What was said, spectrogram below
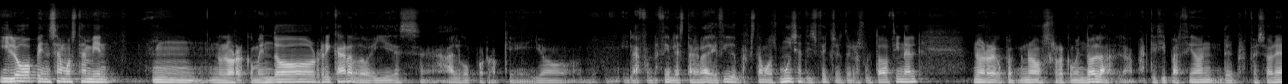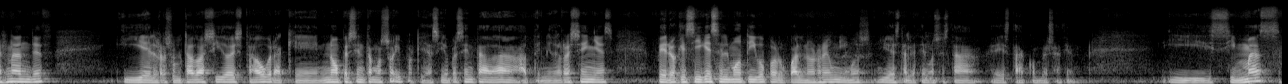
Y luego pensamos también, mmm, nos lo recomendó Ricardo y es algo por lo que yo y la Fundación le está agradecido porque estamos muy satisfechos del resultado final, nos, recomendó la, participación del profesor Hernández y el resultado ha sido esta obra que no presentamos hoy porque ya ha sido presentada, ha tenido reseñas, pero que sigue es el motivo por el cual nos reunimos y establecemos esta, esta conversación. Y sin más,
